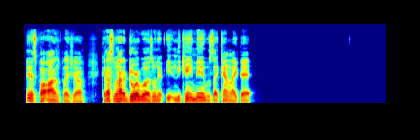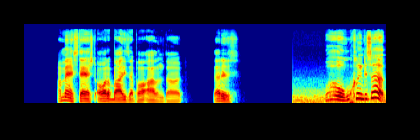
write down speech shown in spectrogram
I think that's Paul Allen's place, y'all. Cause that's how the door was when it when he came in was like kind of like that. My man stashed all the bodies at Paul Allen's, dog. That is. Whoa, who cleaned this up?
